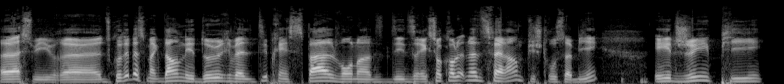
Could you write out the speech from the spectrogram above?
euh, à suivre Euh, du côté de SmackDown les deux rivalités principales vont dans des directions complètement différentes puis je trouve ça bien AJ puis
